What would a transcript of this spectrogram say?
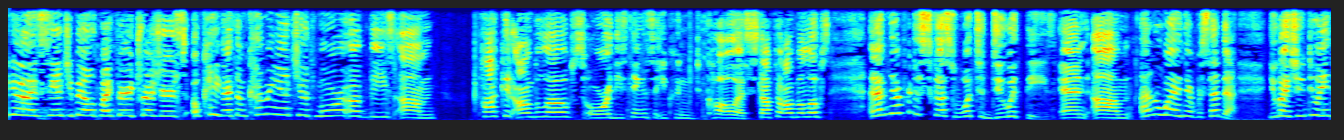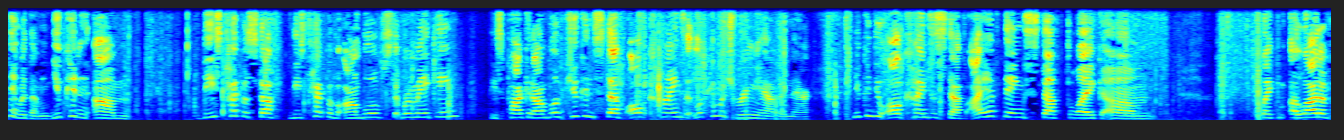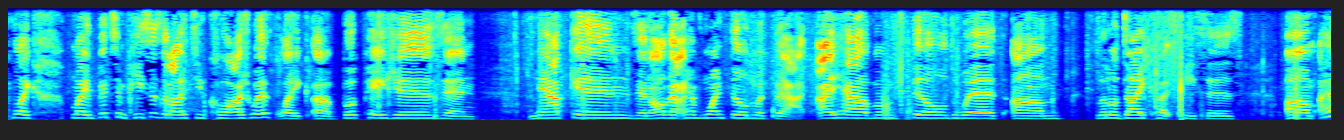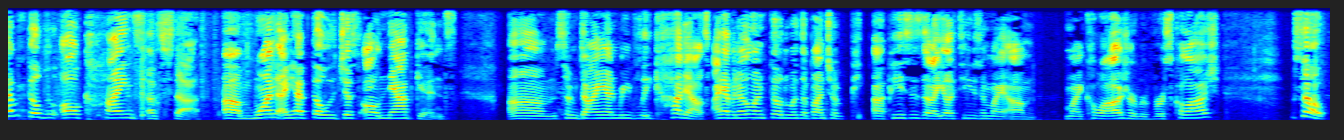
Hi guys, Angie Bell with My Fairy Treasures. Okay guys, I'm coming at you with more of these um, pocket envelopes or these things that you can call as stuffed envelopes. And I've never discussed what to do with these. And um, I don't know why I never said that. You guys, you can do anything with them. You can, um, these type of stuff, these type of envelopes that we're making, these pocket envelopes, you can stuff all kinds of, look how much room you have in there. You can do all kinds of stuff. I have things stuffed like, um, like a lot of like my bits and pieces that I like to do collage with, like uh, book pages and napkins and all that. I have one filled with that. I have them filled with um, little die cut pieces. Um, I have them filled with all kinds of stuff. Um, one I have filled with just all napkins. Um, some Diane Reevely cutouts. I have another one filled with a bunch of uh, pieces that I like to use in my um, my collage or reverse collage. So,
